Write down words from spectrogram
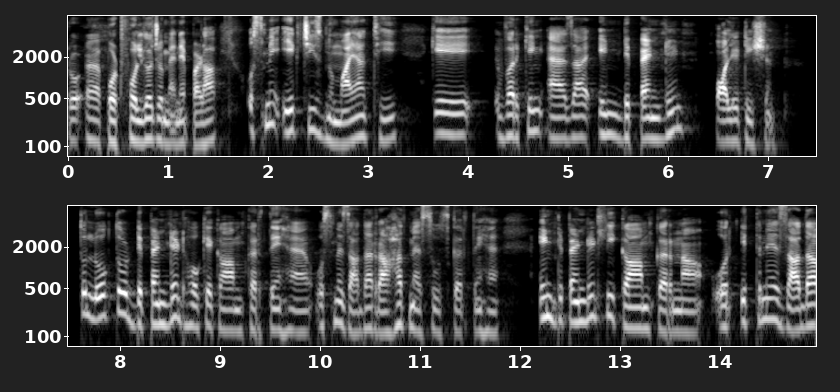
पोर्टफोलियो जो मैंने पढ़ा उसमें एक चीज़ नुमाया थी कि working as a independent politician तो लोग तो डिपेंडेंट होकर काम करते हैं उसमें ज़्यादा राहत महसूस करते हैं। इंडिपेंडेंटली काम करना और इतने ज़्यादा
